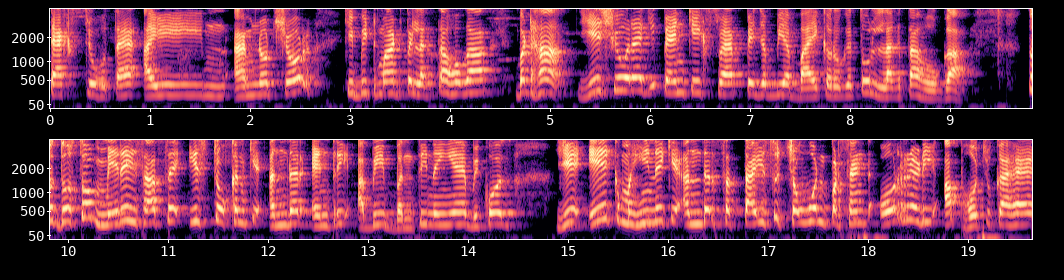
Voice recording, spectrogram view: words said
टैक्स जो होता है I I am not sure कि बिटमार्ट पे लगता होगा बट हाँ ये श्योर है कि पैनकेक स्वैप पे जब भी आप बाय करोगे तो लगता होगा। तो दोस्तों, मेरे हिसाब से इस टोकन के अंदर एंट्री अभी बनती नहीं है बिकॉज़ ये एक महीने के अंदर सत्ताईस परसेंट ऑलरेडी अप हो चुका है।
